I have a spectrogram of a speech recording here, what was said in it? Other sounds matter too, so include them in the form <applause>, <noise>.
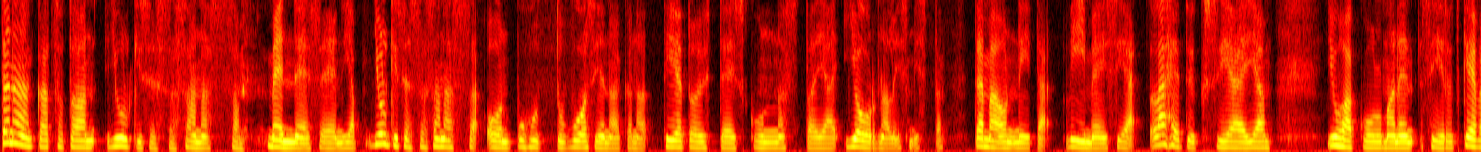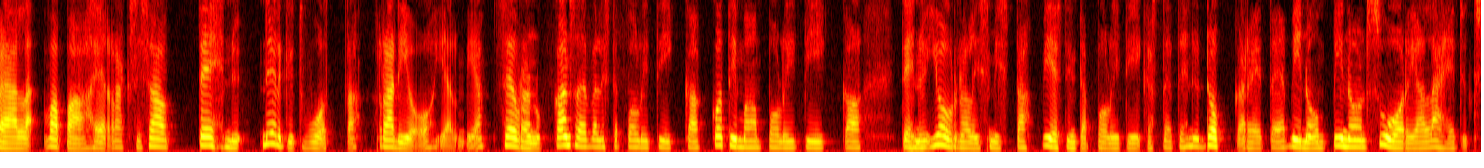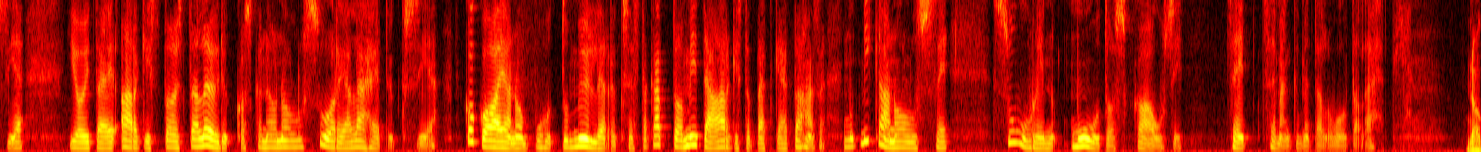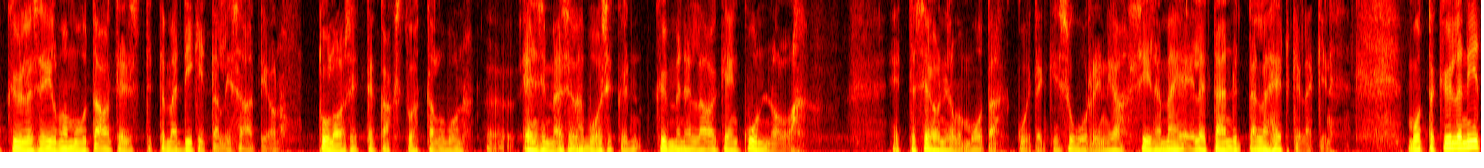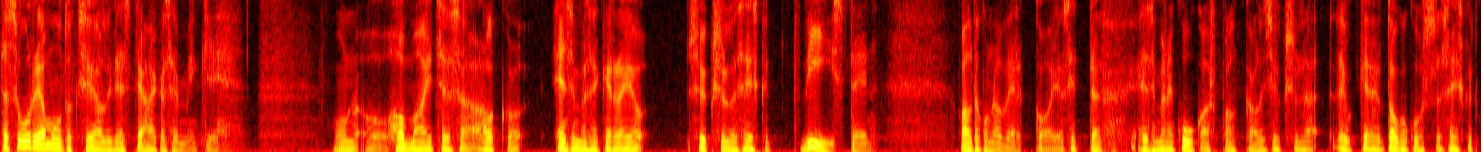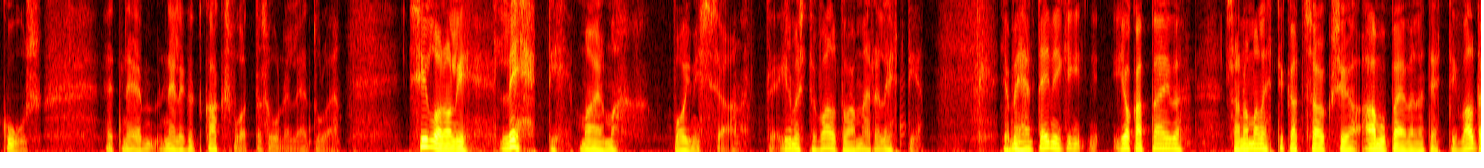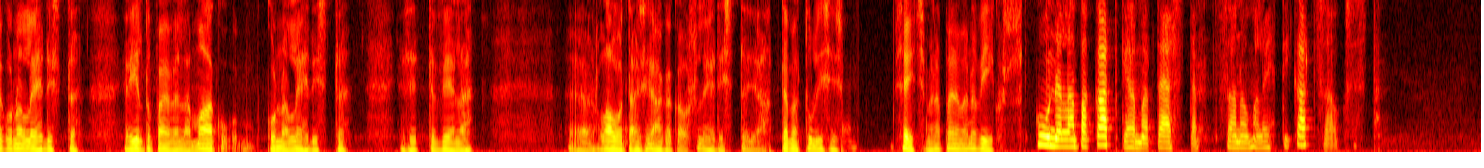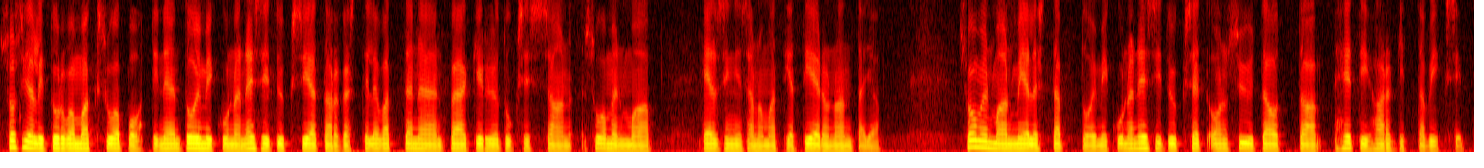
Tänään katsotaan julkisessa sanassa menneeseen ja julkisessa sanassa on puhuttu vuosien aikana tietoyhteiskunnasta ja journalismista. Tämä on niitä viimeisiä lähetyksiä ja Juha Kulmanen siirryt keväällä vapaaherraksi. Sä oot tehnyt 40 vuotta radio-ohjelmia, seurannut kansainvälistä politiikkaa, kotimaan politiikkaa, tehnyt journalismista, viestintäpolitiikasta ja tehnyt dokkareita ja vinon pinon suoria lähetyksiä, joita ei arkistoista löydy, koska ne on ollut suoria lähetyksiä. Koko ajan on puhuttu myllerryksestä, katsoa mitä arkistopätkää tahansa, mutta mikä on ollut se suurin muutoskausi 70-luvulta lähtien? No kyllä se ilman muuta on tietysti tämä digitalisaation tulo sitten 2000-luvun ensimmäisellä vuosikymmenellä oikein kunnolla. Että se on ilman muuta kuitenkin suurin ja siinä me eletään nyt tällä hetkelläkin. Mutta kyllä niitä suuria muutoksia oli tietysti aikaisemminkin. Mun homma itse asiassa alkoi ensimmäisen kerran jo syksyllä 75 tein valtakunnan verkkoon ja sitten ensimmäinen kuukausipalkka oli syksyllä toukokuussa 76, että ne 42 vuotta suunnilleen tulee. Silloin oli lehti maailma voimissaan. Ilmestyi valtava määrä lehtiä. Ja mehän teimmekin joka päivä sanomalehtikatsauksia. Aamupäivällä tehtiin valtakunnan lehdistä ja iltapäivällä maakunnan lehdistä ja sitten vielä lauantaisin aikakauslehdistä. Ja tämä tuli siis seitsemänä päivänä viikossa. Kuunnellaanpa katkelma tästä sanomalehti-katsauksesta. Sosiaaliturvamaksua pohtineen toimikunnan esityksiä tarkastelevat tänään pääkirjoituksissaan Suomenmaa, Helsingin Sanomat ja Tiedonantaja. Suomenmaan mielestä toimikunnan esitykset on syytä ottaa heti harkittaviksi.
